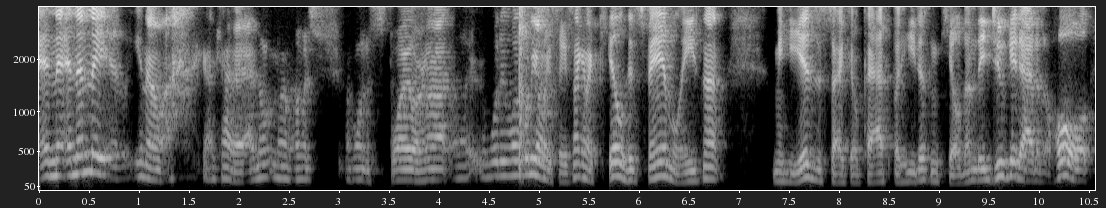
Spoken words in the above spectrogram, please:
and and then they you know I kind of I don't know how much I want to spoil or not. What do, what do you want to say? He's not going to kill his family. He's not. I mean, he is a psychopath, but he doesn't kill them. They do get out of the hole,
